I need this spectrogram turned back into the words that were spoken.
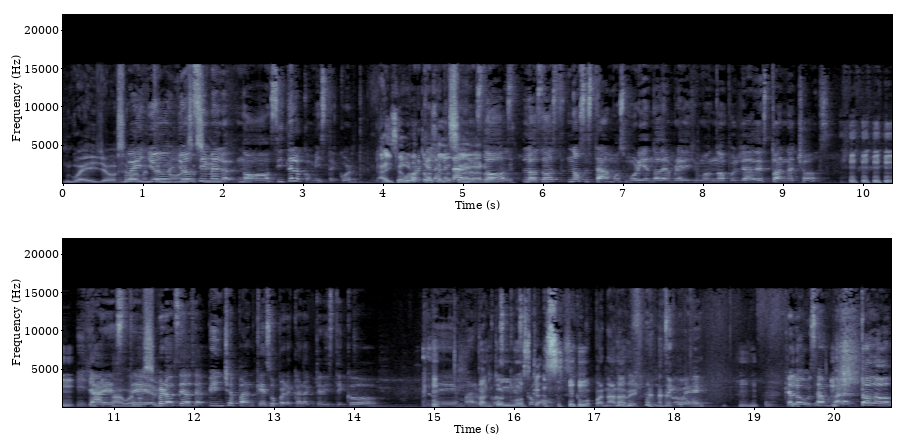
Güey, yo Güey, seguramente yo, no. yo eso sí, sí me lo... No, sí te lo comiste, Kurt. Ay, seguro Porque todos la se lo los dos, güey. los dos nos estábamos muriendo de hambre y dijimos, no, pues ya de esto a nachos. y ya este, Ah, bueno, sí. pero o sea, o sea, pinche pan que es súper característico de Marruecos. Pan con que moscas. Sí, como pan árabe. sí, güey. Que lo usan para todo.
